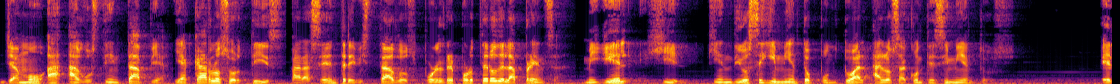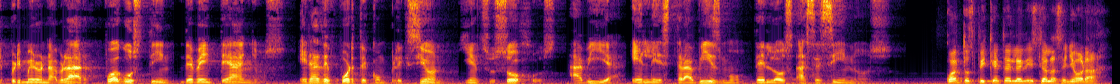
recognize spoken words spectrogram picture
llamó a Agustín Tapia y a Carlos Ortiz para ser entrevistados por el reportero de la prensa, Miguel Gil, quien dio seguimiento puntual a los acontecimientos. El primero en hablar fue Agustín, de 20 años. Era de fuerte complexión y en sus ojos había el estrabismo de los asesinos. ¿Cuántos piquetes le diste a la señora?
